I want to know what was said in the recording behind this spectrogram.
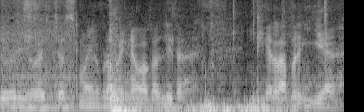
જોઈ હવે ચશ્મા આપણા ભાઈ નવા કરી લીધા ઠેલા ભરી ગયા.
